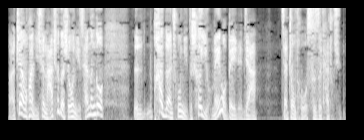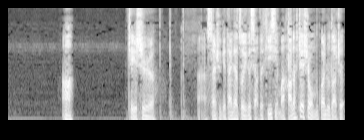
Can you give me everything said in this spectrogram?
啊，这样的话你去拿车的时候，你才能够，呃，判断出你的车有没有被人家在中途私自开出去，啊，这也是啊，算是给大家做一个小的提醒吧。好了，这事我们关注到这，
